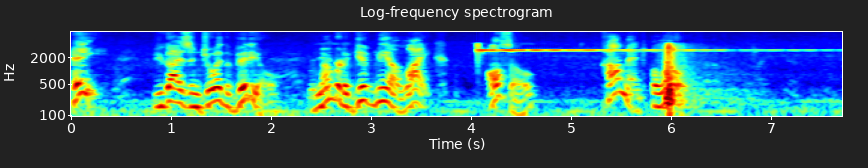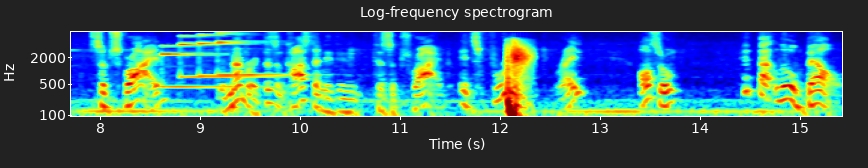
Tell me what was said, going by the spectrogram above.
Hey, if you guys enjoyed the video, remember to give me a like. Also, comment below. Subscribe. Remember, it doesn't cost anything to subscribe. It's free, right? Also, hit that little bell.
